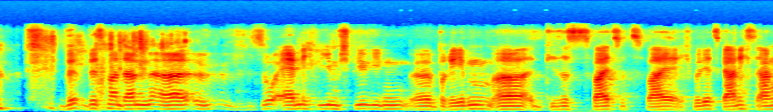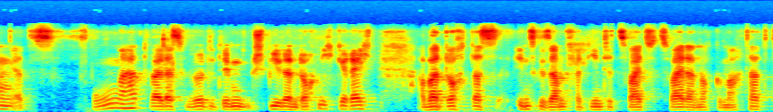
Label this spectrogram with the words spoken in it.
Bis man dann äh, so ähnlich wie im Spiel gegen äh, Bremen äh, dieses 2 zu 2, ich will jetzt gar nicht sagen, erzwungen hat, weil das würde dem Spiel dann doch nicht gerecht, aber doch das insgesamt verdiente 2 zu 2 dann noch gemacht hat.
